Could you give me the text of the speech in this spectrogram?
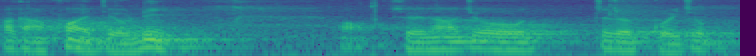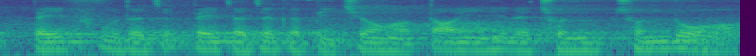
啊敢看得到你，哦，所以他就这个鬼就背负着这背着这个比丘吼，到一些的村村落吼，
